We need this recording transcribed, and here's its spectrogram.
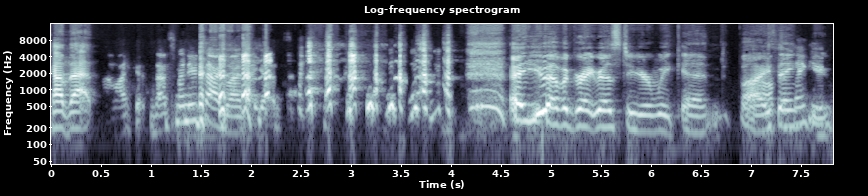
yeah, that. I like it. That's my new tagline, I guess. and you have a great rest of your weekend. Bye. Awesome. Thank, Thank, you. you.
